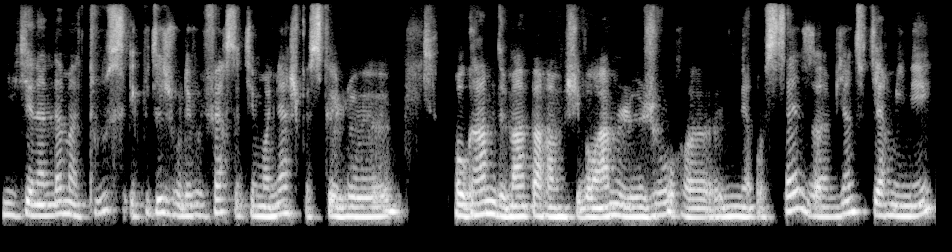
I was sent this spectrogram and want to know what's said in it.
Nityanandam à tous. Écoutez, je voulais vous faire ce témoignage parce que le programme de Mahaparam Shivoham, le jour euh, numéro 16, vient de se terminer.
